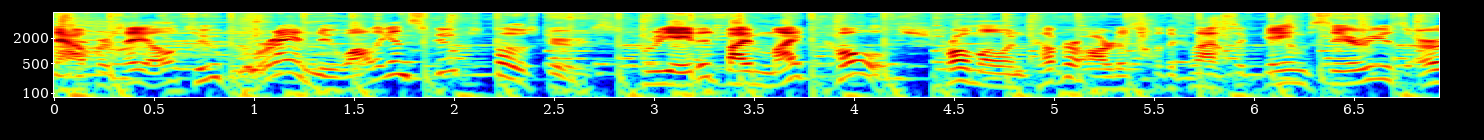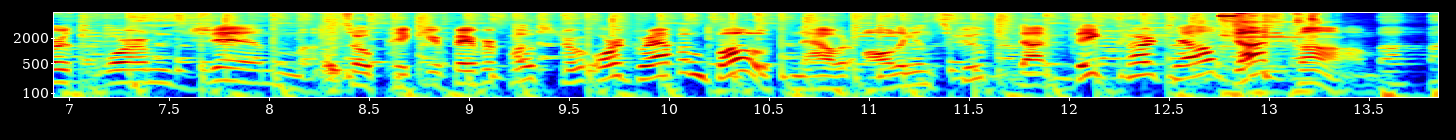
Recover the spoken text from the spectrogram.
Now for sale, two brand new Ollie and Scoops posters. Created by Mike Koelsch, promo and cover artist for the classic game series Earthworm Jim. So pick your favorite poster or grab them both now at ollieandscoops.bigcartel.com.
